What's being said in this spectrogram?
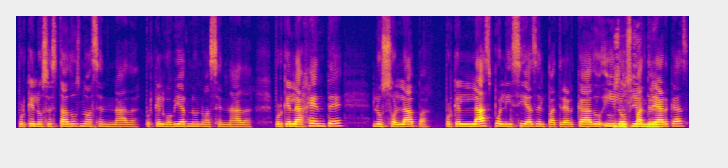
porque los estados no hacen nada, porque el gobierno no hace nada, porque la gente los solapa, porque las policías del patriarcado y los, patriarcas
